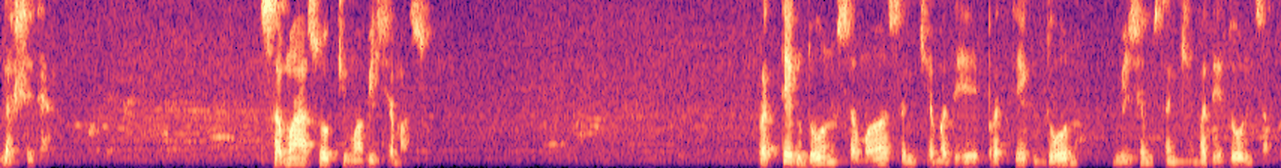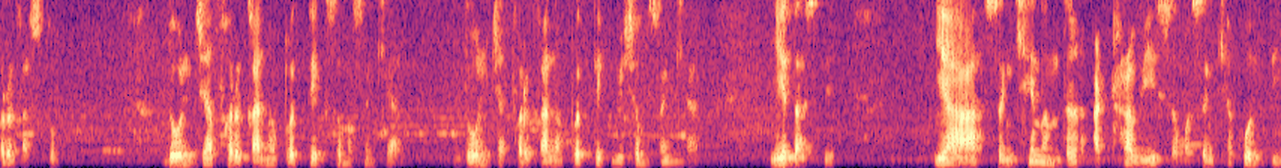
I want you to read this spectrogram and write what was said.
लक्ष द्या. सम असो किंवा विषम असो. प्रत्येक दोन सम संख्येमध्ये प्रत्येक दोन विषम संख्येमध्ये दोनचा फरक असतो. दोनच्या फरकानं प्रत्येक समसंख्या दोनच्या फरकानं प्रत्येक विषम संख्या येत असते. या संख्येनंतर अठरावी समसंख्या कोणती?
